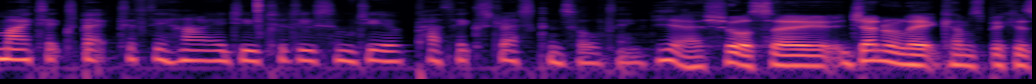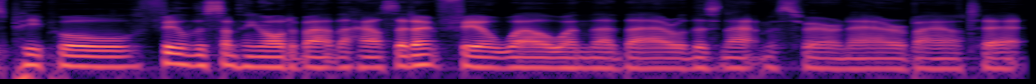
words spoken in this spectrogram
might expect if they hired you to do some geopathic stress consulting? Yeah, sure. So generally, it comes because people feel there's something odd about the house. They don't feel well when they're there, or there's an atmosphere and air about it.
